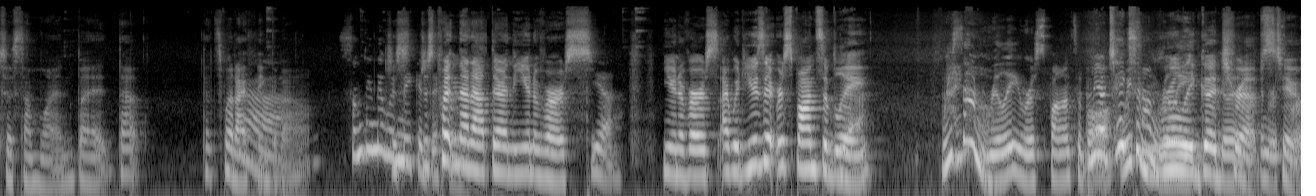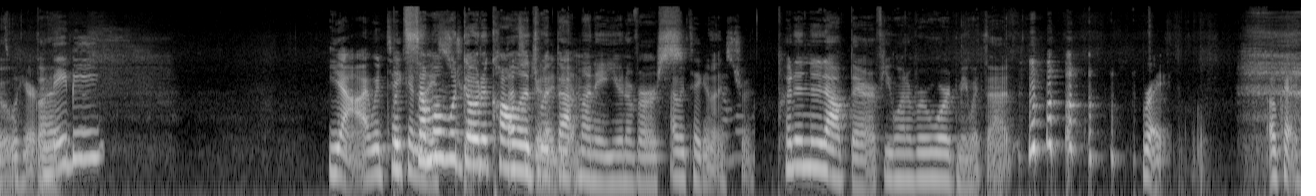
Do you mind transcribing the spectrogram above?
to someone, but that that's what yeah. I think about. Something that would just, make a just difference. putting that out there in the universe. Yeah. Universe. I would use it responsibly. Yeah. We I sound know. really responsible. Yeah, take we some really, good, good, trips too. Here. But... Maybe. Yeah, I would take. But someone nice would trip. go to college with idea. that money. Universe. I would take a nice trip. Putting it out there if you want to reward me with that. right. Okay.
